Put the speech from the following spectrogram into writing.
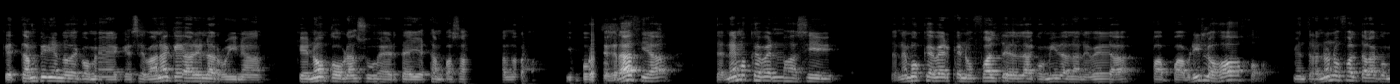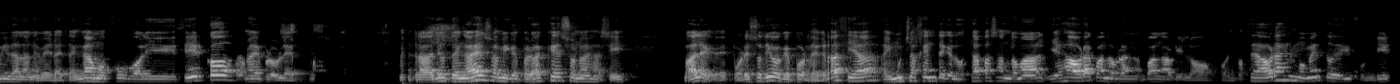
que están pidiendo de comer, que se van a quedar en la ruina, que no cobran sus ERTE y están pasando. Y por desgracia, tenemos que vernos así, tenemos que ver que nos falte la comida en la nevera para abrir los ojos. Mientras no nos falta la comida en la nevera y tengamos fútbol y circo, no hay problema. Mientras yo tenga eso, a mí que, pero es que eso no es así. ¿Vale? Eh, por eso digo que por desgracia hay mucha gente que lo está pasando mal y es ahora cuando van a abrir los ojos. Entonces ahora es el momento de difundir.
